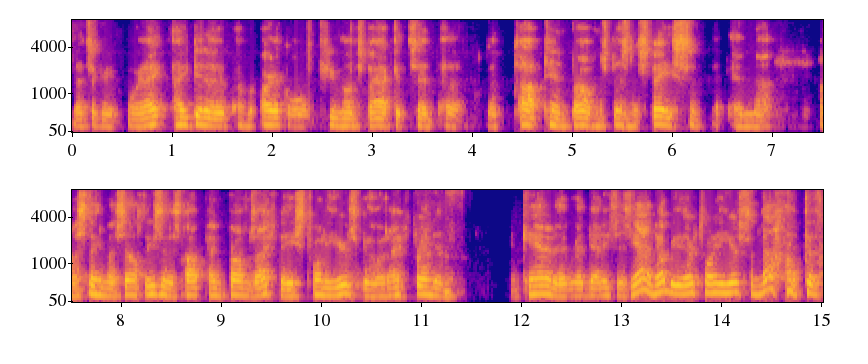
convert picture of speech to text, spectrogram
That's a great point. I, I did an article a few months back. It said uh, the top 10 problems business face. And, and uh, I was thinking to myself, these are the top 10 problems I faced 20 years ago. And I have a friend in, in Canada read that. He says, yeah, they'll be there 20 years from now because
